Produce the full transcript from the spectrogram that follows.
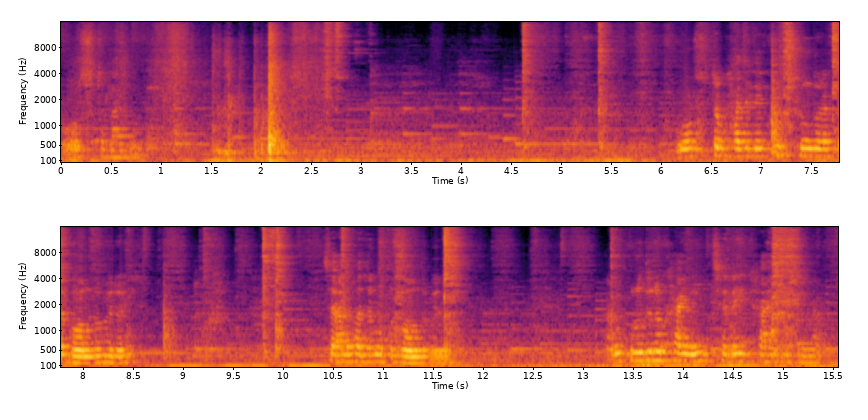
ওটসটা লাগবে। ওটসটা ভাজলে খুব সুন্দর একটা গন্ধ বেরোয়। চাল ভাজার মতো গন্ধ বেরোয়। আমি কোনোদিনও খাইনি, ছেলেই খাই বেশিরভাগ।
